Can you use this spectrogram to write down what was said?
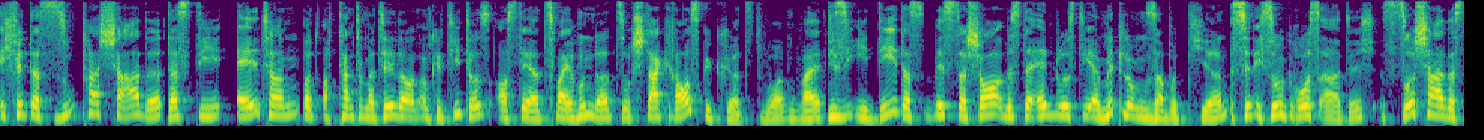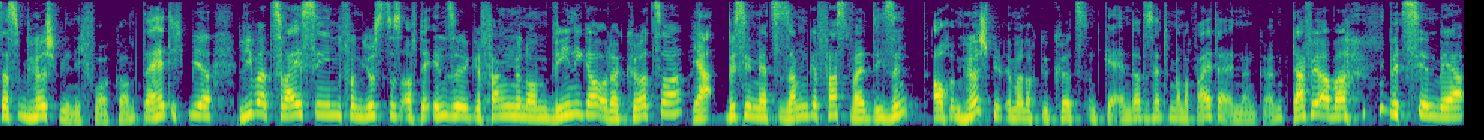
ich finde das super schade, dass die Eltern und auch Tante Mathilda und Onkel Titus aus der 200 so stark rausgekürzt wurden, weil diese Idee, dass Mr. Shaw und Mr. Andrews die Ermittlungen sabotieren, das finde ich so großartig. Ist so schade, dass das im Hörspiel nicht vorkommt. Da hätte ich mir lieber zwei Szenen von Justus auf der Insel gefangen genommen, weniger oder kürzer. Ja. Bisschen mehr zusammengefasst, weil die sind auch im Hörspiel immer noch gekürzt und geändert. Das hätte man noch weiter ändern können. Dafür aber ein bisschen mehr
